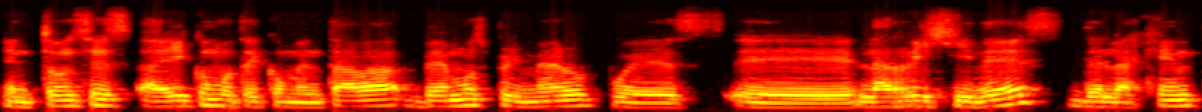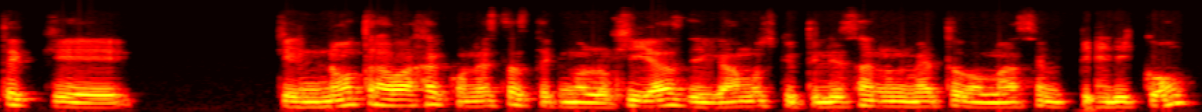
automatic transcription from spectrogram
Entonces, ahí, como te comentaba, vemos primero, pues, eh, la rigidez de la gente que, que no trabaja con estas tecnologías, digamos que utilizan un método más empírico.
